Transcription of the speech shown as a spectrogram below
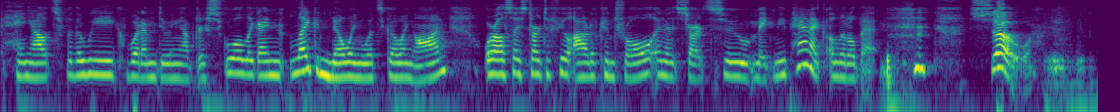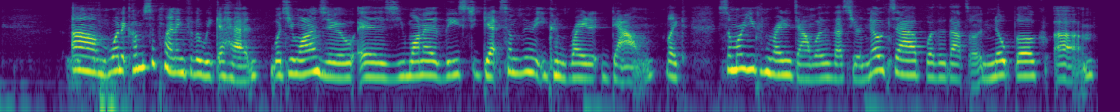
hangouts for the week, what I'm doing after school. Like I like knowing what's going on or else I start to feel out of control and it starts to make me panic a little bit. so, um, when it comes to planning for the week ahead, what you want to do is you want to at least get something that you can write it down, like somewhere you can write it down, whether that's your notes app, whether that's a notebook um,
